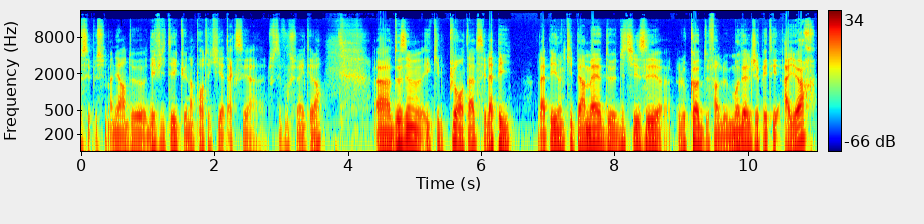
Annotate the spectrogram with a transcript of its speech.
c'est plus une manière d'éviter que n'importe qui ait accès à toutes ces fonctionnalités-là. Euh, deuxième, et qui est le plus rentable, c'est l'API. L'API, donc, qui permet d'utiliser euh, le code, enfin, le modèle GPT ailleurs,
